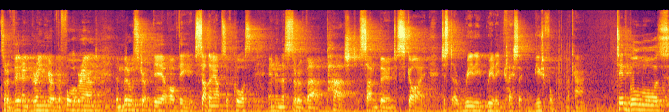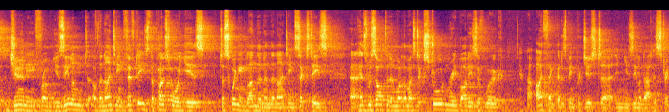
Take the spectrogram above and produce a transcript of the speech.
Sort of verdant green here of the foreground, the middle strip there of the Southern Alps, of course, and in this sort of uh, parched, sunburnt sky. Just a really, really classic, beautiful McCahon. Ted Bullmore's journey from New Zealand of the 1950s, the post-war years, to swinging London in the 1960s uh, has resulted in one of the most extraordinary bodies of work uh, I think that has been produced uh, in New Zealand art history.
